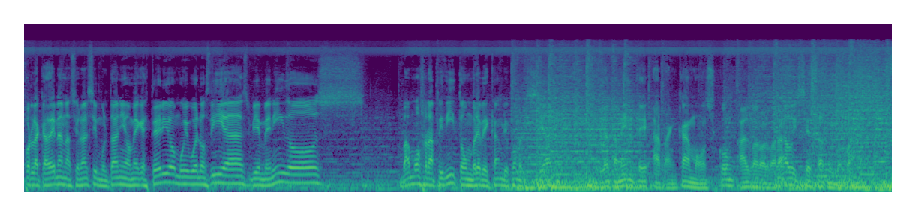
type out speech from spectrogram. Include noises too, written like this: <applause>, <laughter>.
Por la cadena nacional simultánea Omega Estéreo. Muy buenos días, bienvenidos. Vamos rapidito, un breve cambio comercial. Inmediatamente arrancamos con Álvaro Alvarado y César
